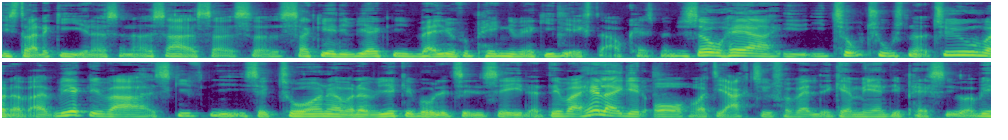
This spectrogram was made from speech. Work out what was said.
i strategi eller sådan noget, så, så, så, så giver de virkelig value for pengene ved at give de ekstra afkast. Men vi så her i, i 2020, hvor der var, virkelig var skift i sektorerne, og hvor der virkelig volatilitet, at det var heller ikke et år, hvor de aktivt forvaltede gav mere end de passive. Og vi,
